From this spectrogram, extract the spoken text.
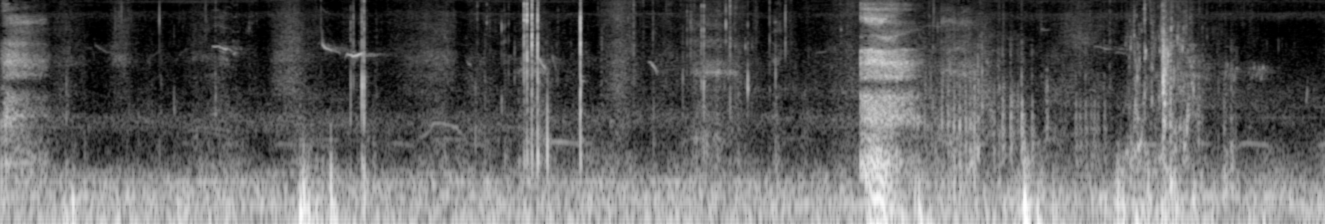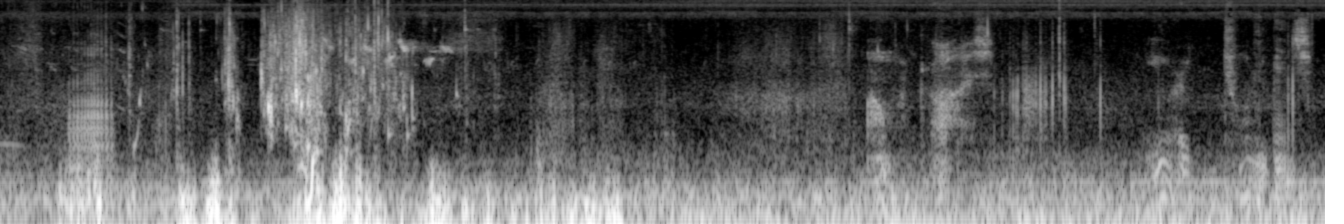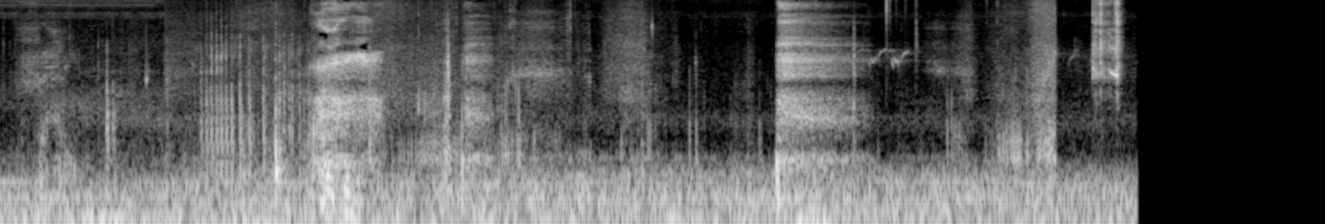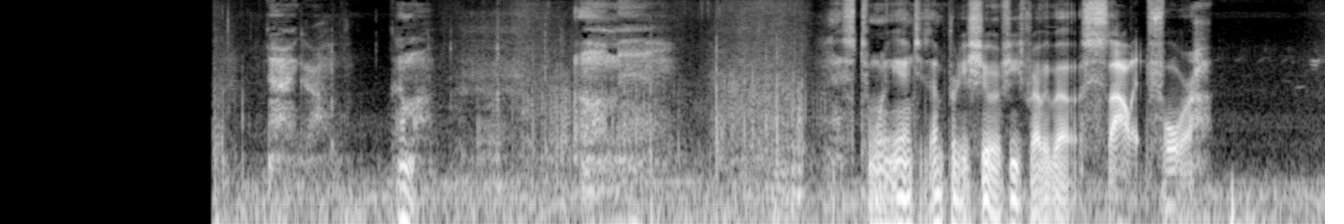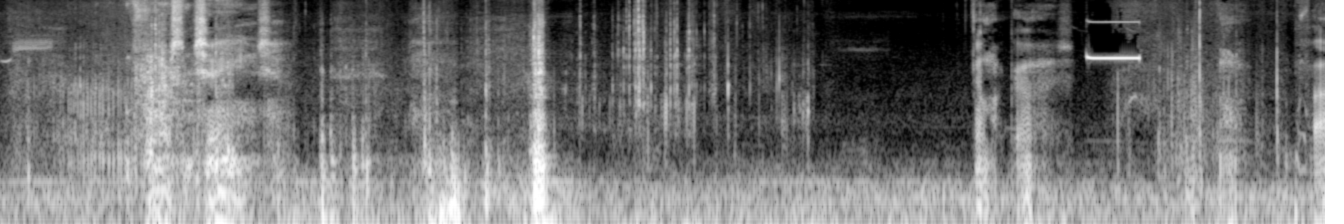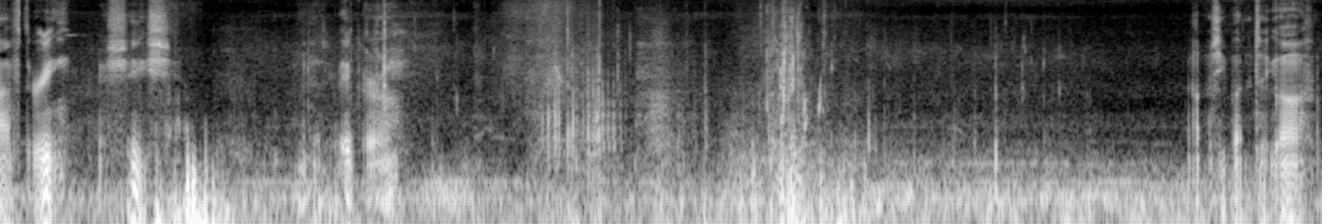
Come on. Oh, man. That's 20 inches. I'm pretty sure she's probably about a solid four. Four some change. Oh, my gosh. Five three. Sheesh. That's a big girl. Oh, she about to take off.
